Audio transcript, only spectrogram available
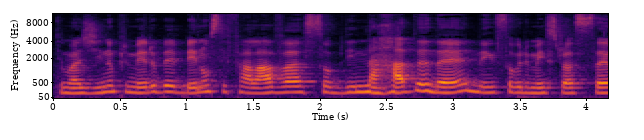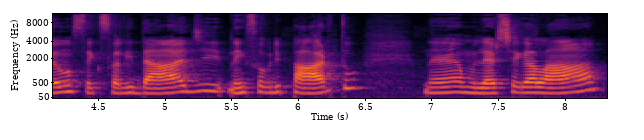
tu imagina, o primeiro bebê não se falava sobre nada, né? Nem sobre menstruação, sexualidade, nem sobre parto né? A mulher chega lá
